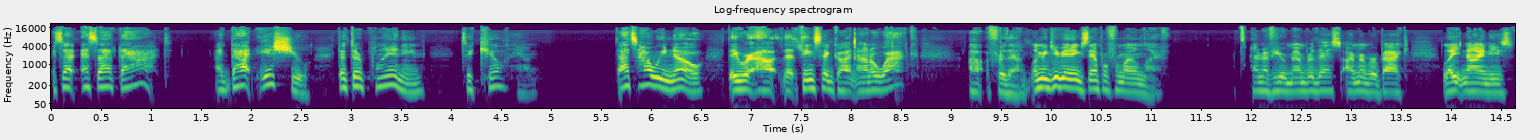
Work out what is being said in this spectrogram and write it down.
It's at, it's at that, at that issue, that they're planning to kill him. That's how we know they were out, that things had gotten out of whack uh, for them. Let me give you an example from my own life. I don't know if you remember this. I remember back late 90s,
